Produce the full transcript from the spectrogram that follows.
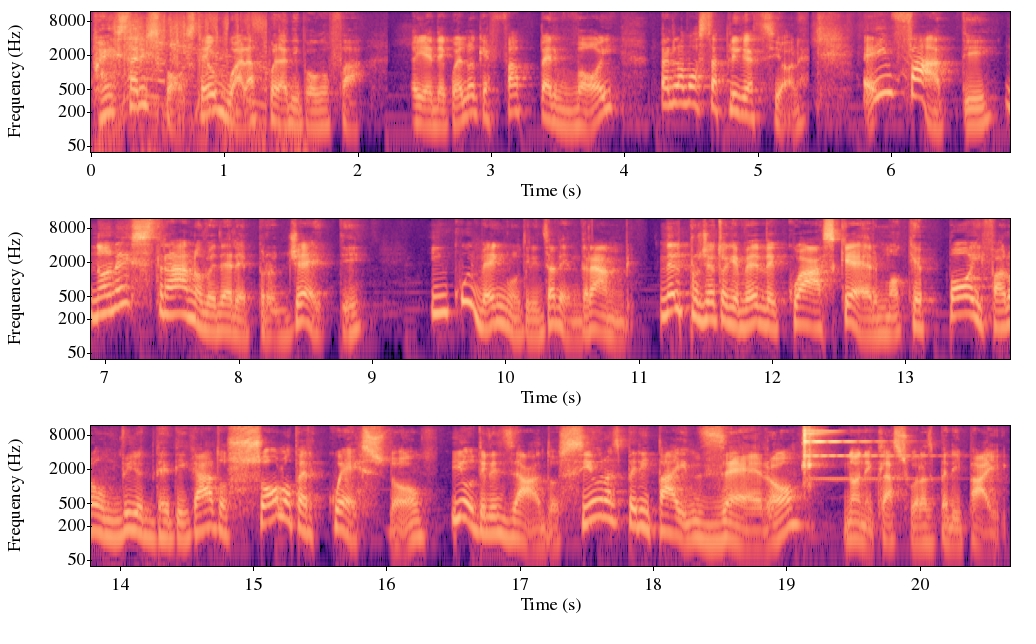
Questa risposta è uguale a quella di poco fa. Scegliete quello che fa per voi, per la vostra applicazione. E infatti non è strano vedere progetti in cui vengono utilizzati entrambi. Nel progetto che vedete qua a schermo, che poi farò un video dedicato solo per questo, io ho utilizzato sia un Raspberry Pi 0, non il classico Raspberry Pi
